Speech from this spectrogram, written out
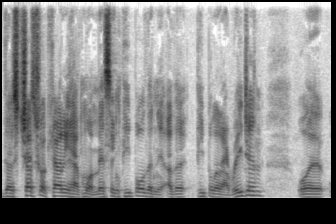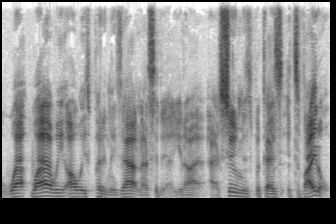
does Chesterfield County have more missing people than the other people in our region, or why why are we always putting these out? And I said, uh, you know, I, I assume it's because it's vital.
